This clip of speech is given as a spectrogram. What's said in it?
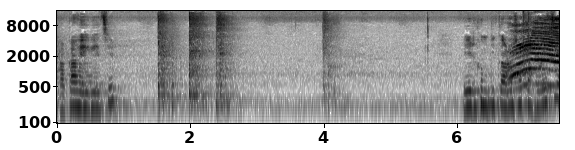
ফাঁকা হয়ে গিয়েছে এরকম কি কারোর সাথে হয়েছে?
